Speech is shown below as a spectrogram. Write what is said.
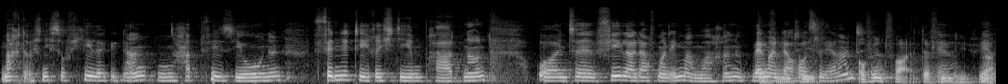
Macht euch nicht so viele Gedanken, habt Visionen, findet die richtigen Partner. Und äh, Fehler darf man immer machen, wenn man daraus Definitiv. lernt. Auf jeden Fall, definitiv, ja.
